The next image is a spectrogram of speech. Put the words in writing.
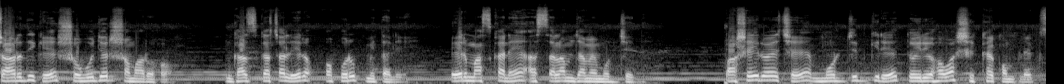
চারদিকে সবুজের সমারোহ, গাছগাছালির অপরূপ মিতালি। এর মাঝখানে আসসালাম জামে মসজিদ। পাশেই রয়েছে মসজিদ গিরে তৈরি হওয়া শিক্ষা কমপ্লেক্স।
